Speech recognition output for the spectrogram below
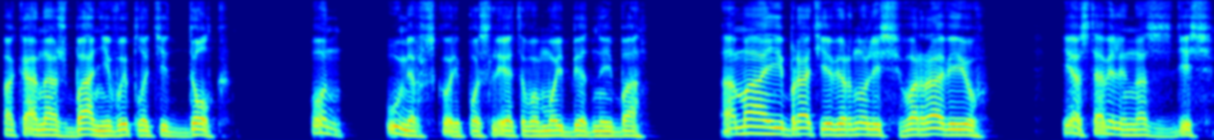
пока наш ба не выплатит долг. Он умер вскоре после этого, мой бедный ба. Ама и братья вернулись в Аравию и оставили нас здесь.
